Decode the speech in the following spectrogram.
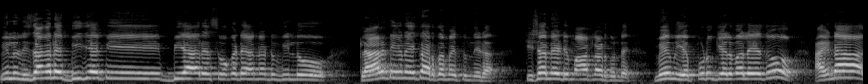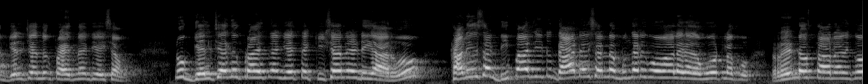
వీళ్ళు నిజంగానే బీజేపీ బీఆర్ఎస్ ఒకటే అన్నట్టు వీళ్ళు క్లారిటీగానే అయితే అర్థమవుతుంది ఇక్కడ కిషన్ రెడ్డి మాట్లాడుతుండే మేము ఎప్పుడు గెలవలేదు అయినా గెలిచేందుకు ప్రయత్నం చేశాం. నువ్వు గెలిచేందుకు ప్రయత్నం చేస్తే కిషన్ రెడ్డి గారు కనీసం డిపాజిట్ దాటేసన్నా ముందరికి పోవాలి కదా ఓట్లకు. రెండో స్థానానికో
